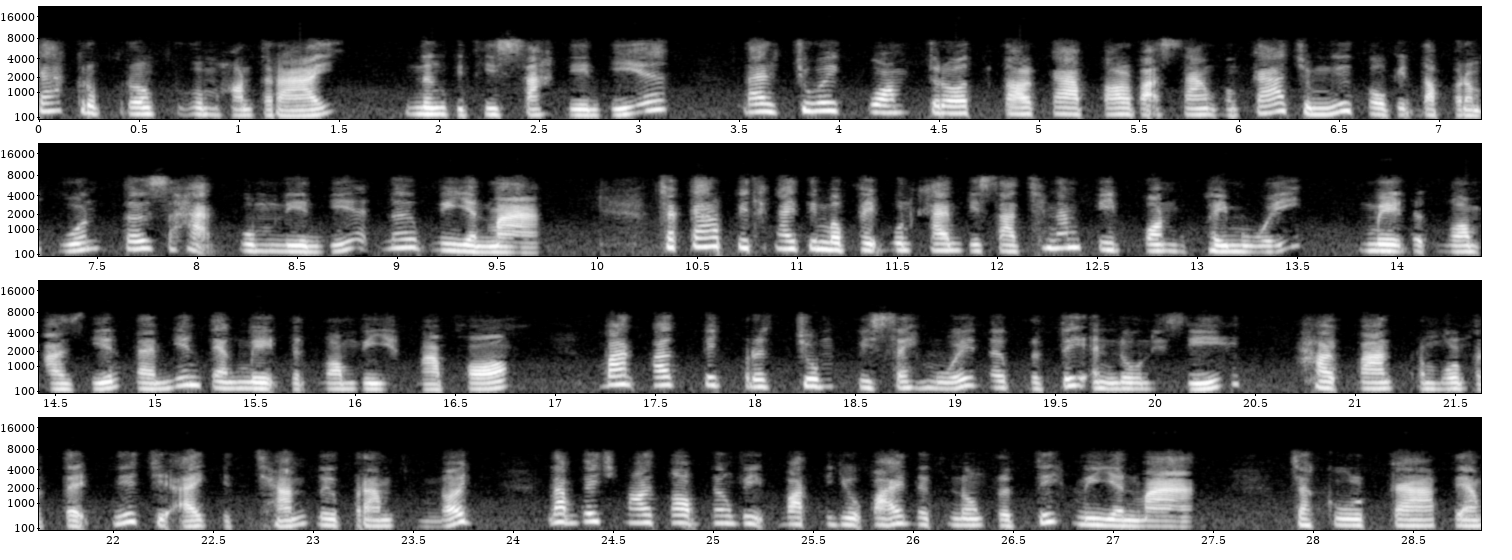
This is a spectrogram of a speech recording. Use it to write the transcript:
ការគ្រប់គ្រងគ្រោះមហន្តរាយនិងវិធីសាស្ត្រនានាដែលជួយគាំទ្រដល់ការផ្ដល់វ៉ាក់សាំងបង្ការជំងឺ Covid-19 ទៅសហគមន៍នានានៅមីយ៉ាន់ម៉ាចកាលពីថ្ងៃទី24ខែមេសាឆ្នាំ2021មេដឹកនាំអាស៊ានដែលមានទាំងមេដឹកនាំមីយ៉ាន់ម៉ាផង បានបើកកិច្ចប្រជុំពិសេសមួយនៅប្រទេសឥណ្ឌូនេស៊ីហើយបានប្រមូលមតិគ្នាជាឯកច្ឆ័ន្ទលើ5ចំណុចដើម្បីឆ្លើយតបនឹងវិបត្តិនយោបាយនៅក្នុងប្រទេសមីយ៉ាន់ម៉ាចាស់គោលការណ៍ទាំង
